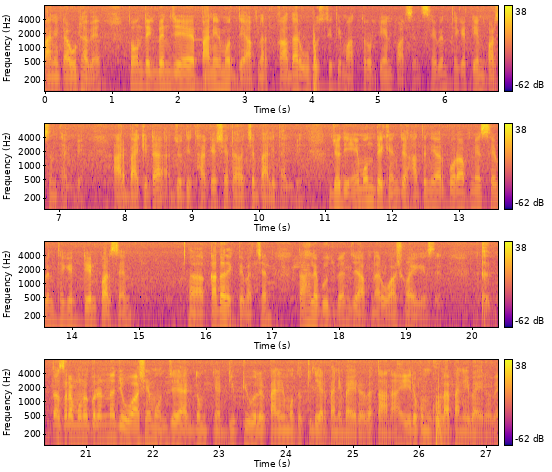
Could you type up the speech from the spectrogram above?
পানিটা উঠাবে, তখন দেখবেন যে পানির মধ্যে আপনার কাদার উপস্থিতি মাত্র টেন পার্সেন্ট, সেভেন থেকে টেন পার্সেন্ট থাকবে। আর বাকিটা যদি থাকে, সেটা হচ্ছে বালি থাকবে। যদি এমন দেখেন যে হাতে নেওয়ার পর আপনি সেভেন থেকে টেন পার্সেন্ট কাদা দেখতে পাচ্ছেন, তাহলে বুঝবেন যে আপনার ওয়াশ হয়ে গেছে। তাছাড়া মনে করেন না যে ওয়াশ এমন যে একদম ডিপ টিউবওয়েলের পানির মতো ক্লিয়ার পানি বাইর হবে, তা না। এইরকম ঘোলা পানি বাইর হবে।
